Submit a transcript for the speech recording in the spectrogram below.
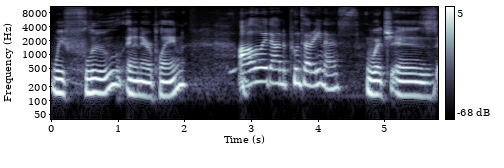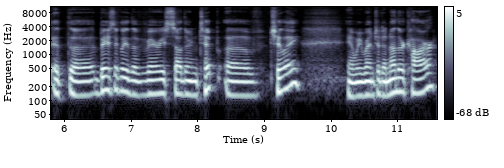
we flew in an airplane, All the way down to Punta Arenas. which is at the basically the very southern tip of Chile. And we rented another car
